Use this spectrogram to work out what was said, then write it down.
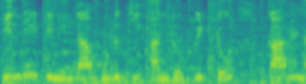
ಹಿಂದೇಟಿನಿಂದ ಹುಡುಗಿ ಅಂದು ಬಿಟ್ಟು ಕಾರಣ,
